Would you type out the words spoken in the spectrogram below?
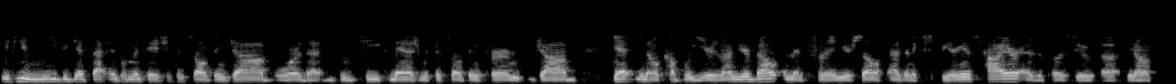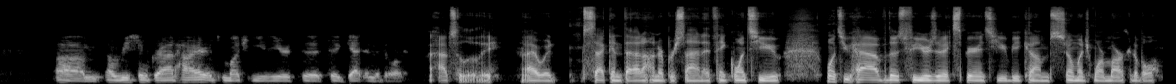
if you need to get that implementation consulting job or that boutique management consulting firm job, get you know a couple years under your belt and then frame yourself as an experienced hire as opposed to uh, you know um, a recent grad hire. It's much easier to to get in the door. Absolutely. I would second that 100%. I think once you once you have those few years of experience, you become so much more marketable.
